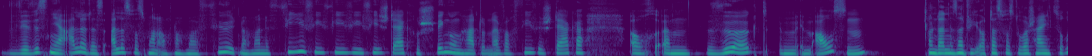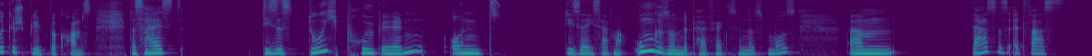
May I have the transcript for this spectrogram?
wir wissen ja alle, dass alles, was man auch nochmal fühlt, nochmal eine viel, viel, viel, viel, viel stärkere Schwingung hat und einfach viel, viel stärker auch ähm, wirkt im, im Außen. Und dann ist natürlich auch das, was du wahrscheinlich zurückgespielt bekommst. Das heißt, dieses Durchprügeln und dieser, ich sag mal, ungesunde Perfektionismus, ähm, das ist etwas,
